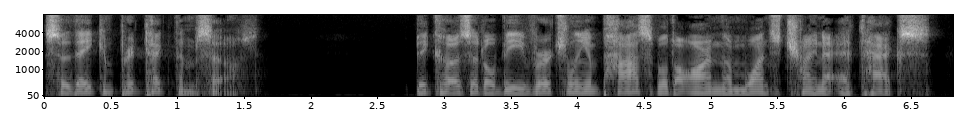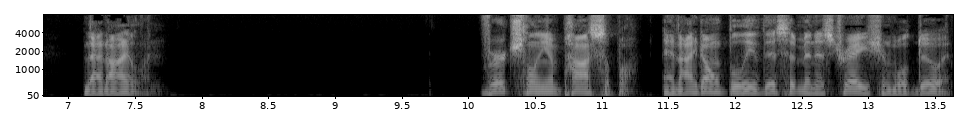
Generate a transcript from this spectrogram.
so they can protect themselves. Because it'll be virtually impossible to arm them once China attacks that island. Virtually impossible. And I don't believe this administration will do it.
